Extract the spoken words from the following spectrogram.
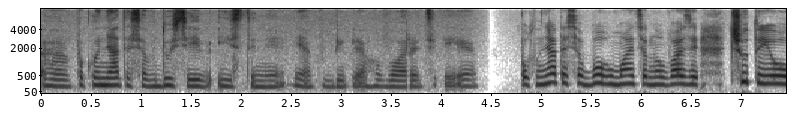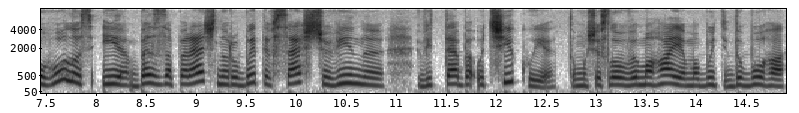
е, поклонятися в дусі і в істині, як Біблія говорить. І Поклонятися Богу мається на увазі чути його голос і беззаперечно робити все, що він е, від тебе очікує, тому що слово вимагає, мабуть, до Бога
